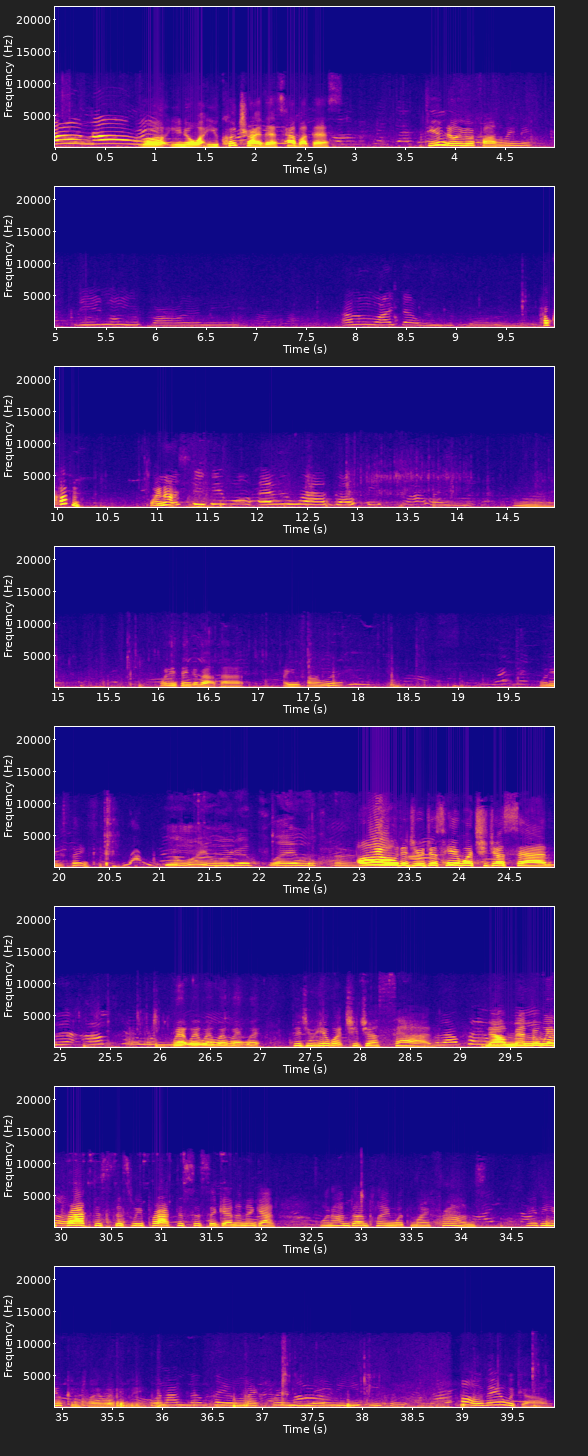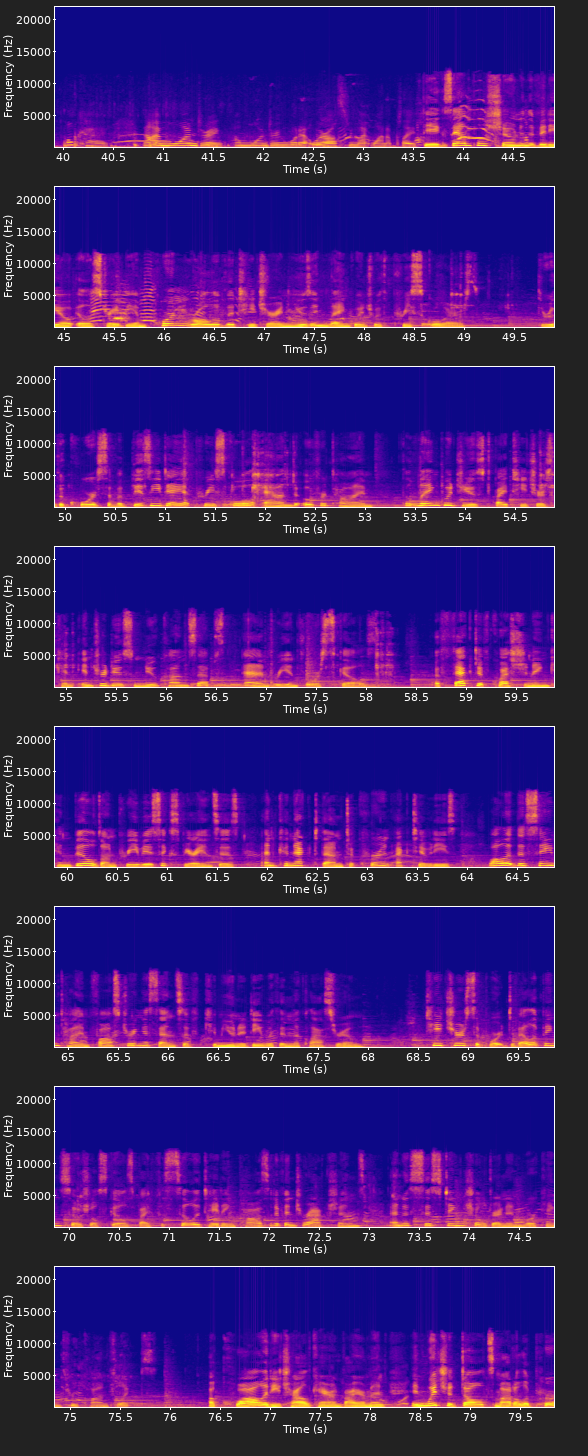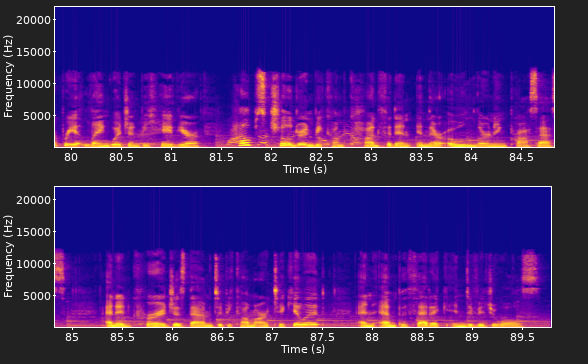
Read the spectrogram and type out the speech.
don't know. Well, you know what? You could try this. How about this? Do you know you're following me? Do you know you're following me? I don't like that when you're following me. How come? Why not? I see people everywhere I go keep following me. Hmm. What do you think about that? Are you following? What do you think? No, I want to play with her. Oh, did you just hear what she just said? Wait, wait, wait, wait, wait, wait. Did you hear what she just said? Now remember we practiced this, we practiced this again and again. When I'm done playing with my friends, maybe you can play with me. When I'm done playing with my friends, maybe you can play. Oh, there we go. Okay. Now I'm wondering, I'm wondering what where else you might want to play. The examples shown in the video illustrate the important role of the teacher in using language with preschoolers. Through the course of a busy day at preschool and over time, the language used by teachers can introduce new concepts and reinforce skills. Effective questioning can build on previous experiences and connect them to current activities while at the same time fostering a sense of community within the classroom. Teachers support developing social skills by facilitating positive interactions and assisting children in working through conflicts. A quality childcare environment in which adults model appropriate language and behavior helps children become confident in their own learning process and encourages them to become articulate and empathetic individuals.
